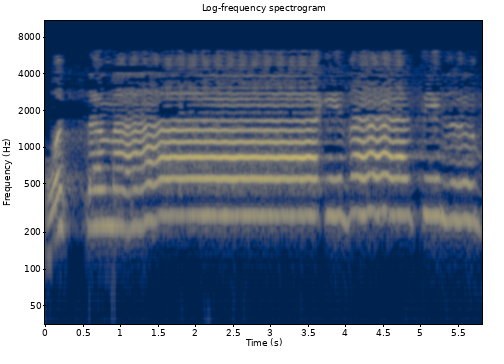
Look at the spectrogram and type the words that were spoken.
والسماء ذات البروج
